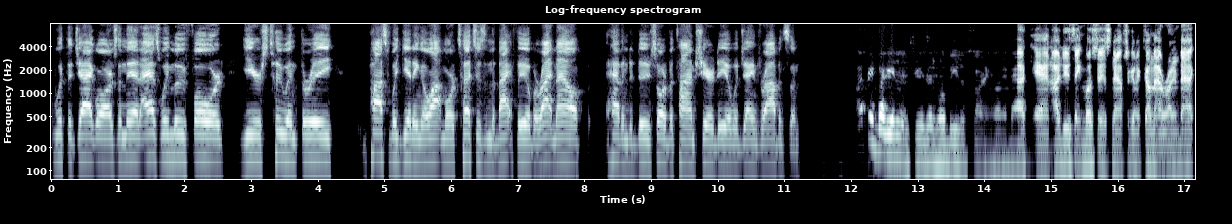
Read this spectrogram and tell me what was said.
with the Jaguars. And then as we move forward, years two and three, possibly getting a lot more touches in the backfield. But right now, having to do sort of a timeshare deal with James Robinson. I think by the end of the season, he'll be the starting running back. And I do think most of his snaps are going to come out running back.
